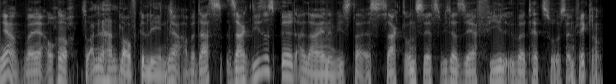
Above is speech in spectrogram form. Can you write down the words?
Ja, weil er auch noch so an den Handlauf gelehnt. Ja, aber das sagt dieses Bild alleine, wie es da ist, sagt uns jetzt wieder sehr viel über Tetsuos Entwicklung.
